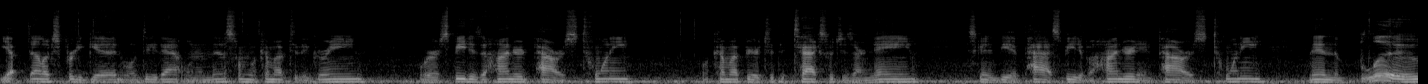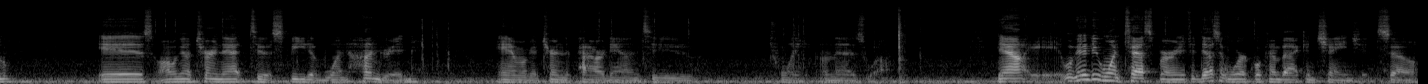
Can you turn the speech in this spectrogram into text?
Yep, that looks pretty good. We'll do that one on this one. We'll come up to the green where speed is 100, power is 20. We'll come up here to the text, which is our name. It's going to be a speed of 100 and power is 20. Then the blue is, well, we're going to turn that to a speed of 100 and we're going to turn the power down to 20 on that as well. Now, eh, we're going to do one test burn. If it doesn't work, we'll come back and change it. So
